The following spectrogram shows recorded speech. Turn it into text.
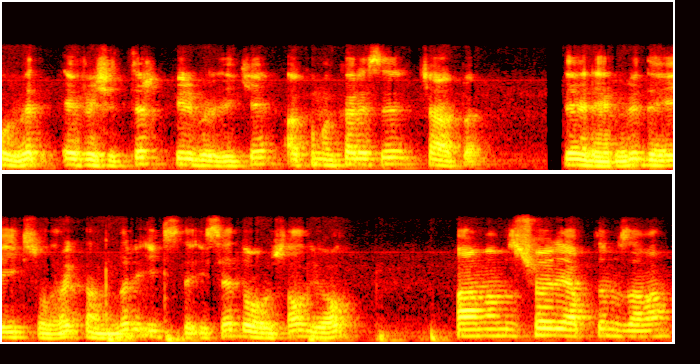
kuvvet F eşittir 1 bölü 2 akımın karesi çarpı dl bölü dx olarak tanımlanır. X de ise doğrusal yol. Parmağımızı şöyle yaptığımız zaman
